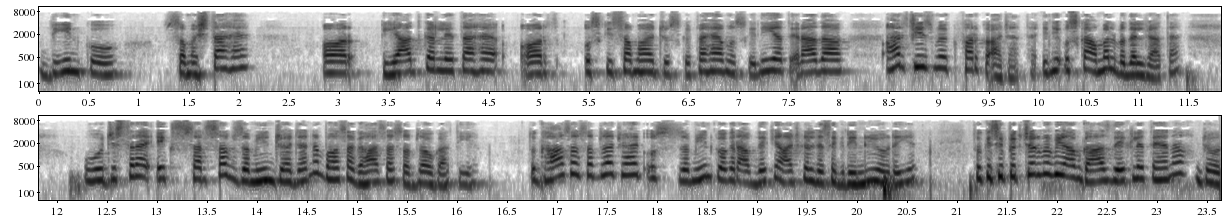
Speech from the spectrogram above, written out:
دین کو سمجھتا ہے اور یاد کر لیتا ہے اور اس کی سمجھ، اس کے فہم، اس کی نیت، ارادہ، ہر چیز میں فرق آ جاتا ہے۔ یعنی اس کا عمل بدل جاتا ہے۔ وہ جس طرح ایک سرسب زمین جو ہے نا، بہت سا گھاس اور سبزہ اگاتی ہے۔ تو گھاس اور سبزہ جو ہے اس زمین کو اگر آپ دیکھیں، آج کل جیسے گرینری ہو رہی ہے، تو کسی پکچر میں بھی آپ گھاس دیکھ لیتے ہیں نا، جو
